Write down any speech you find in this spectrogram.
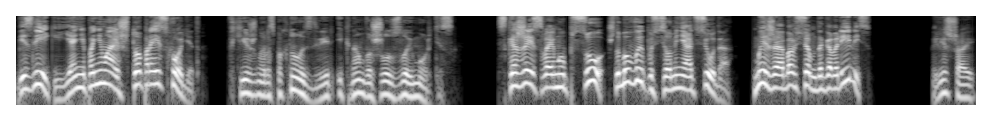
«Безликий, я не понимаю, что происходит!» В хижину распахнулась дверь, и к нам вошел злой Мортис. «Скажи своему псу, чтобы выпустил меня отсюда! Мы же обо всем договорились!» «Решай»,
